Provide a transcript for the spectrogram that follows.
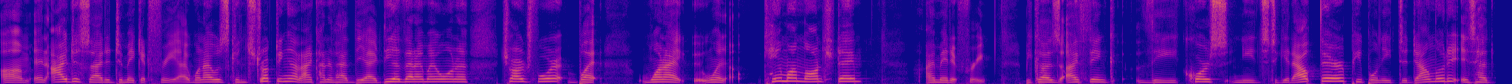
um, and I decided to make it free. I, when I was constructing it, I kind of had the idea that I might want to charge for it, but when I when came on launch day, I made it free because I think the course needs to get out there. People need to download it. It's had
